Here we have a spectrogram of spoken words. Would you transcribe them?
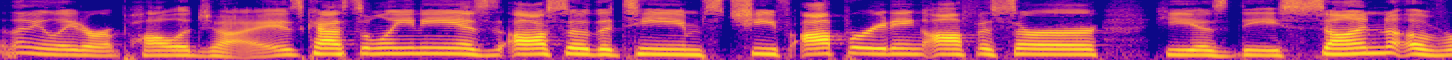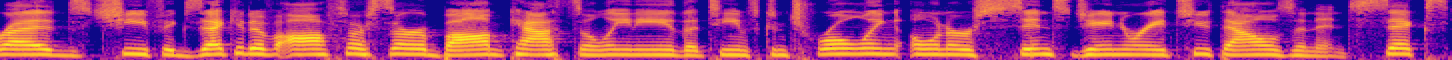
And then he later apologized. Castellini is also the team's chief operating officer. He is the son of Reds chief executive officer, Bob Castellini, the team's controlling owner since January 2006.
